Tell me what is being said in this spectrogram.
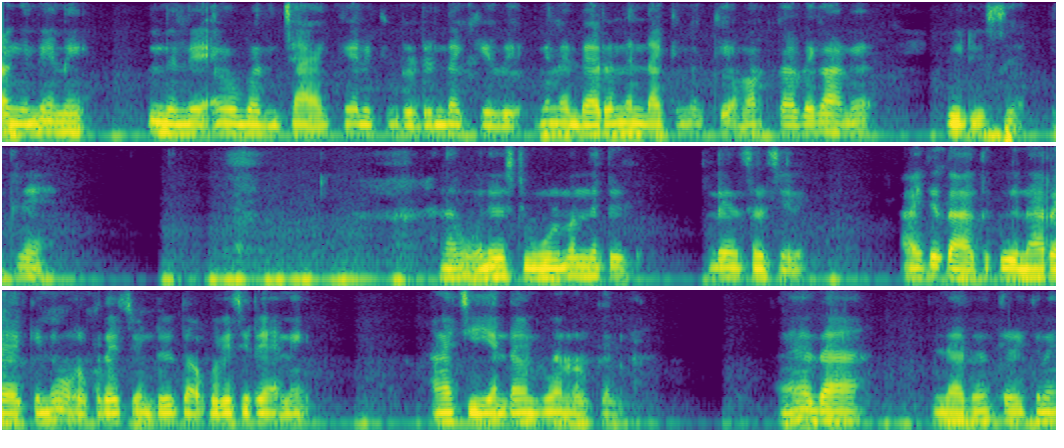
അങ്ങനെയാണ് ഇന്നലെ ചായക്ക് ഇടയ്ക്ക് ബ്രെഡ് ഉണ്ടാക്കിയത്. ഇങ്ങനെ എല്ലാവരും ഒന്ന് ഉണ്ടാക്കി നോക്കി മറക്കാതെ കാണുക. വീഡിയോസ് അല്ലേ ഓന് സ്റ്റൂൾ വന്നിട്ട് കളിച്ചത് അതിന്റെ താഴത്തേക്ക് വീണ റാക്കിന്റെ ഓൾക്കൂടെ വെച്ചുകൊണ്ട് താക്കൂടെ വെച്ചിട്ട് ഞാൻ അങ്ങനെ ചെയ്യണ്ട എനിക്ക് പറഞ്ഞു കൊടുക്കുന്നു അങ്ങനെ ഇതാ എല്ലാവരും കഴിക്കണേ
